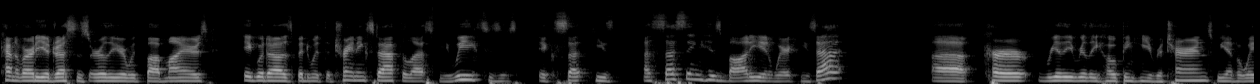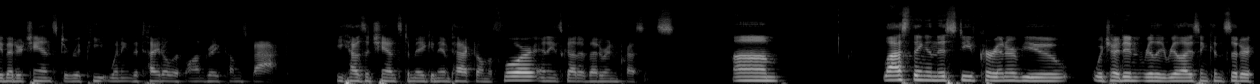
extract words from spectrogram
kind of already addressed this earlier with Bob Myers. Iguodala has been with the training staff the last few weeks. He's he's assessing his body and where he's at. Uh, Kerr really, really hoping he returns. We have a way better chance to repeat winning the title if Andre comes back. He has a chance to make an impact on the floor, and he's got a veteran presence. Um, last thing in this Steve Kerr interview, which I didn't really realize and consider,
